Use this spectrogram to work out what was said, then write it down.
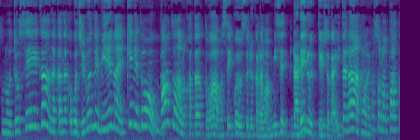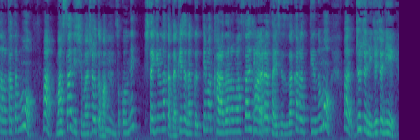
その女性がなかなかこう自分で見れないけれど、うん。パートナーの方とはまあ性行為をするからまあ見せられるっていう人がいたら、はい。まあそのパートナーの方も、まあ、マッサージしましょうと、まあうん。そこのね下着の中だけじゃなくって、まあ、体のマッサージかはい。ら大切だからっていうのも、まあ、徐々に徐々に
